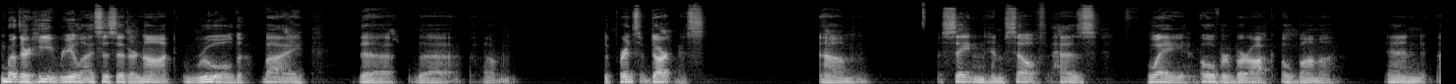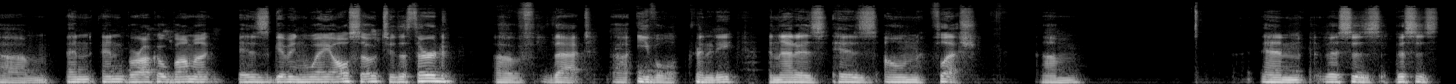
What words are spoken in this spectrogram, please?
whether he realizes it or not, ruled by the the um, the prince of darkness. Um, Satan himself has sway over Barack Obama, and um, and and Barack Obama is giving way also to the third of that uh, evil trinity, and that is his own flesh. Um, and this is this is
